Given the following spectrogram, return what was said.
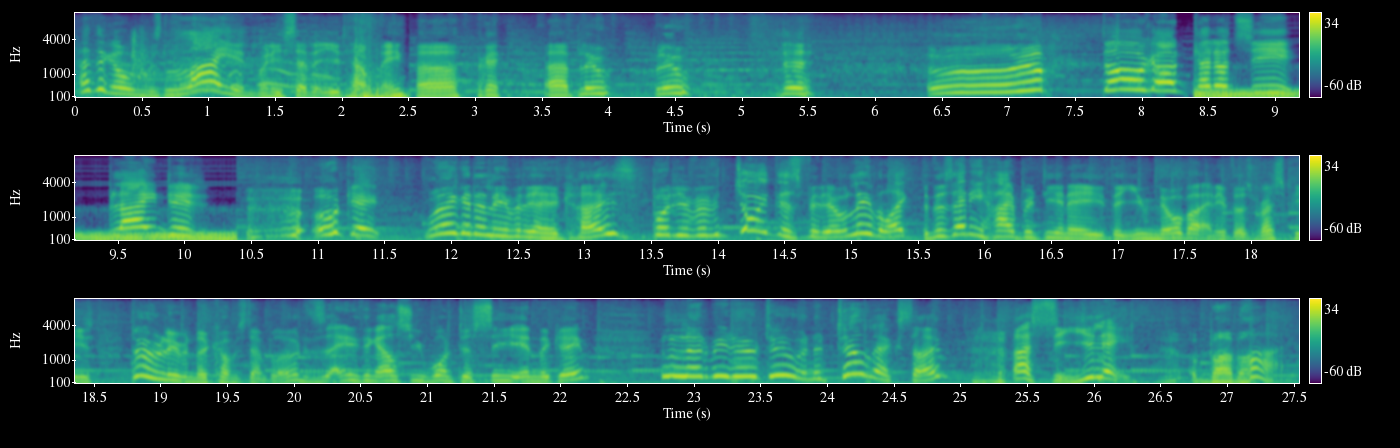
I think Owen was lying when he said that you'd help me. Uh, okay. Uh, blue, blue. The. Uh, God! Cannot see. Blinded. Okay. We're gonna leave it here, guys. But if you've enjoyed this video, leave a like. If there's any hybrid DNA that you know about any of those recipes, do leave it in the comments down below. And if there's anything else you want to see in the game, let me know too. And until next time, I'll see you later. Bye bye.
